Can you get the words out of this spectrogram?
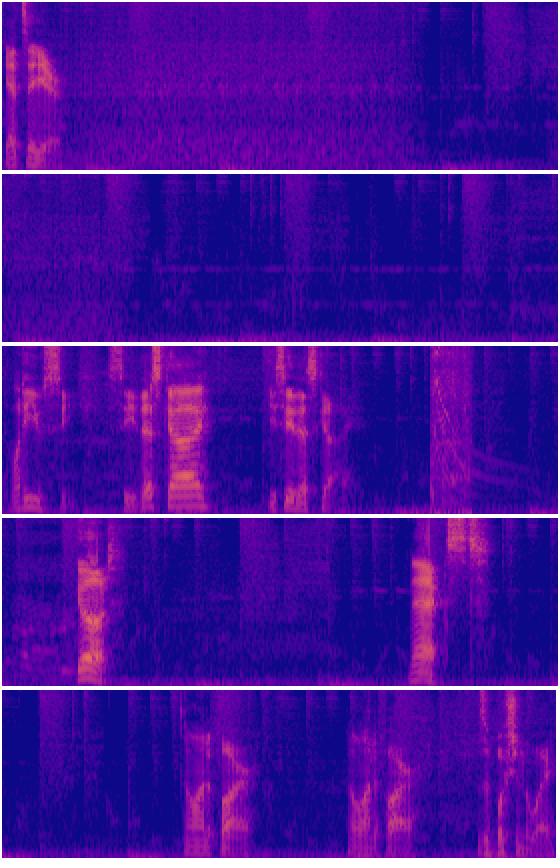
Get to here. What do you see? See this guy? You see this guy. Good. Next. No line of fire. No line of fire. There's a bush in the way.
